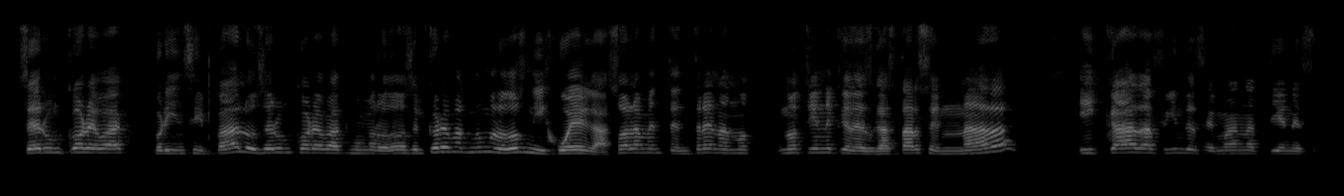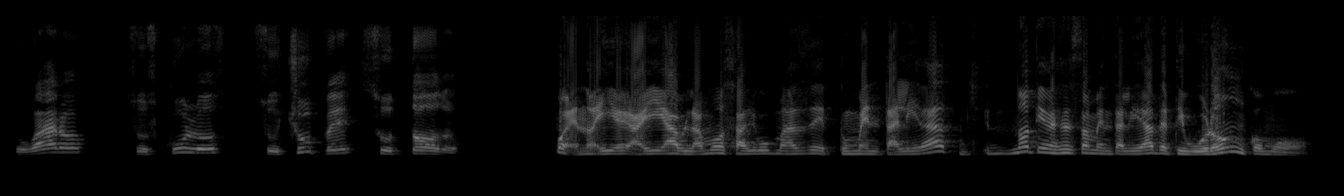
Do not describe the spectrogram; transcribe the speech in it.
¿Ser un coreback principal o ser un coreback número dos? El coreback número dos ni juega, solamente entrena, no, no tiene que desgastarse en nada y cada fin de semana tiene su varo, sus culos, su chupe, su todo. Bueno, ahí, ahí hablamos algo más de tu mentalidad. No tienes esa mentalidad de tiburón como,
